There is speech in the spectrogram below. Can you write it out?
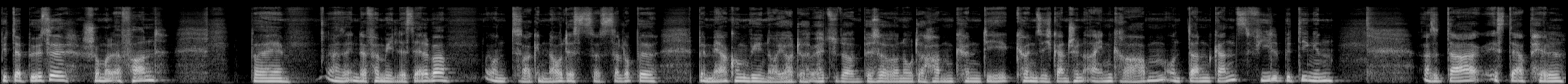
bitterböse schon mal erfahren bei also in der Familie selber und war genau das, das saloppe Bemerkung wie, naja, da hättest du da eine bessere Note haben können, die können sich ganz schön eingraben und dann ganz viel bedingen. Also da ist der Appell,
